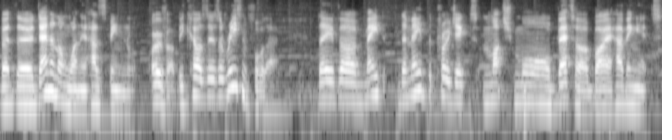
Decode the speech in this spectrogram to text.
but the Dandenong one it has been over because there's a reason for that. They've uh, made they made the project much more better by having it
